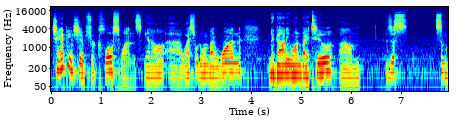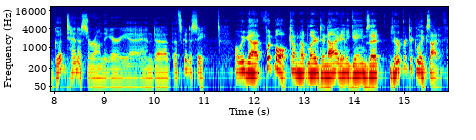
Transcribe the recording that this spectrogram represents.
championships were close ones. You know, uh, Westwood won by one, Negaunee won by two. Um, just some good tennis around the area, and uh, that's good to see. Well, we've got football coming up later tonight. Any games that you're particularly excited for?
